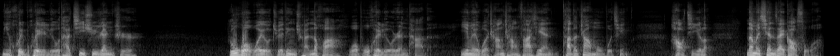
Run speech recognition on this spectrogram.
你会不会留他继续任职？如果我有决定权的话，我不会留任他的，因为我常常发现他的账目不清。好极了，那么现在告诉我。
